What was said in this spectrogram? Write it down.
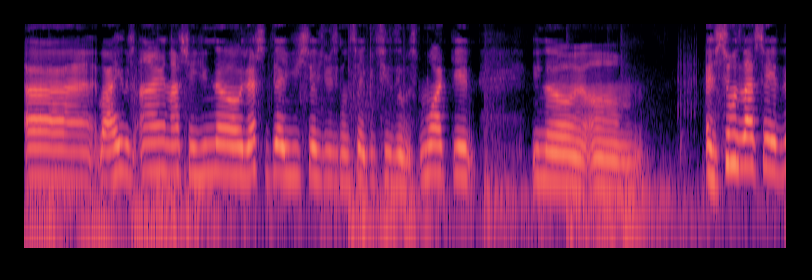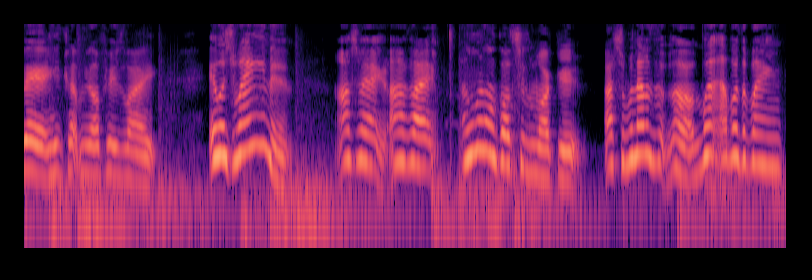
uh, while he was ironing, I said, you know, that's the day you said you was gonna take it to the market, you know. Um, as soon as I said that, he cut me off. He was like, "It was raining." I was like, "I was like, I'm gonna go to the market." I said, whenever the, uh, whenever the rain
